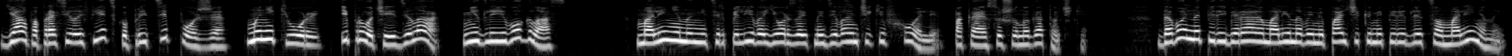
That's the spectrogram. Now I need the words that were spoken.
Я попросила Федьку прийти позже, маникюры и прочие дела не для его глаз. Малинина нетерпеливо ерзает на диванчике в холле, пока я сушу ноготочки. Довольно перебираю малиновыми пальчиками перед лицом Малининой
